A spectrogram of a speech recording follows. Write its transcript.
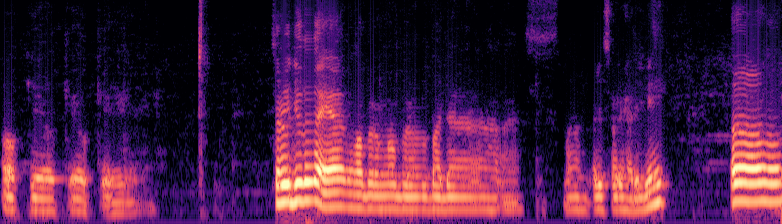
Oke oke oke seru juga ya ngobrol-ngobrol pada malam tadi sore hari ini. Uh,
